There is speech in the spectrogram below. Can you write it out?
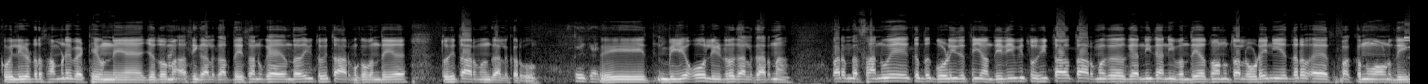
ਕੋਈ ਲੀਡਰ ਸਾਹਮਣੇ ਬੈਠੇ ਹੁੰਨੇ ਆ ਜਦੋਂ ਮੈਂ ਅਸੀਂ ਗੱਲ ਕਰਦੇ ਸੀ ਸਾਨੂੰ ਕਿਹਾ ਜਾਂਦਾ ਵੀ ਤੁਸੀਂ ਧਾਰਮਿਕ ਬੰਦੇ ਆ ਤੁਸੀਂ ਧਾਰਮਿਕ ਗੱਲ ਕਰੋ। ਠੀਕ ਹੈ ਜੀ। ਵੀ ਉਹ ਲੀਡਰ ਗੱਲ ਕਰਨ ਪਰ ਸਾਨੂੰ ਇਹ ਇੱਕ ਗੋਲੀ ਦਿੱਤੀ ਜਾਂਦੀ ਸੀ ਵੀ ਤੁਸੀਂ ਤਾਂ ਧਾਰਮਿਕ ਗਿਆਨੀ ਤਾਂ ਨਹੀਂ ਬੰਦੇ ਆ ਤੁਹਾਨੂੰ ਤਾਂ ਲੋੜ ਹੀ ਨਹੀਂ ਇੱਧਰ ਇਸ ਪੱਖ ਨੂੰ ਆਉਣ ਦੀ।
